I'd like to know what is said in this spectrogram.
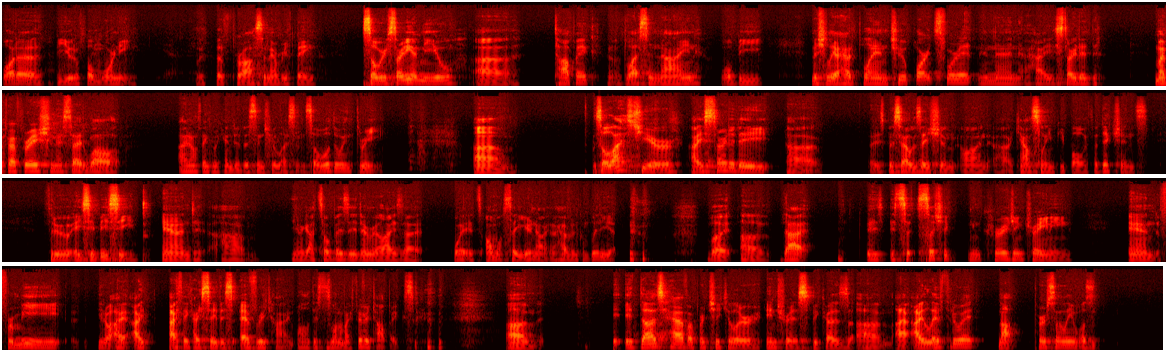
what a beautiful morning with the frost and everything. So we're starting a new uh, topic. Lesson nine will be. Initially, I had planned two parts for it, and then I started my preparation. I said, "Well, I don't think we can do this in two lessons, so we'll do in three. Um, so last year, I started a uh, a specialization on uh, counseling people with addictions through ACBC. And, um, you know, I got so busy, didn't realize that, boy, it's almost a year now and I haven't completed yet. but uh, that is, it's such an encouraging training. And for me, you know, I, I, I think I say this every time. Oh, this is one of my favorite topics. um, it, it does have a particular interest because um, I, I lived through it, not personally, wasn't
